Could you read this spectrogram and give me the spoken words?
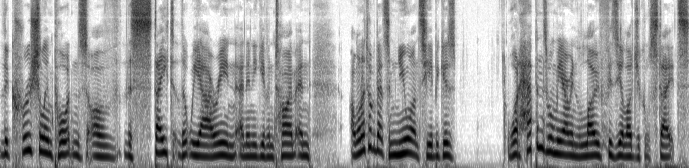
the crucial importance of the state that we are in at any given time. And I want to talk about some nuance here because what happens when we are in low physiological states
